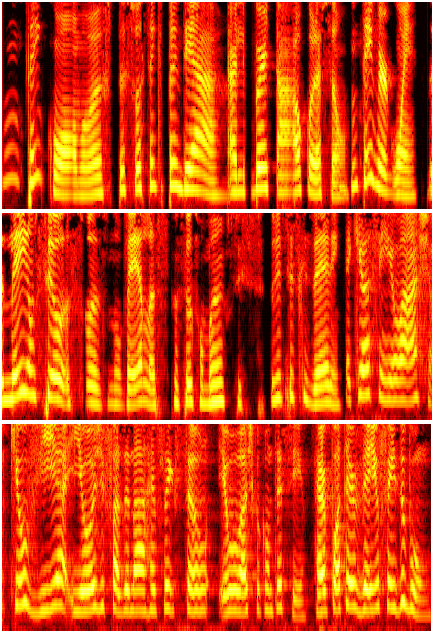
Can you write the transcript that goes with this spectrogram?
Não tem como. As pessoas têm que aprender a, a libertar o coração. Não tem vergonha. Leiam suas novelas, os seus romances, do jeito que vocês quiserem. É que assim, eu acho que eu via e hoje fazendo a reflexão, eu acho que acontecia. Harry Potter veio e fez o boom.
